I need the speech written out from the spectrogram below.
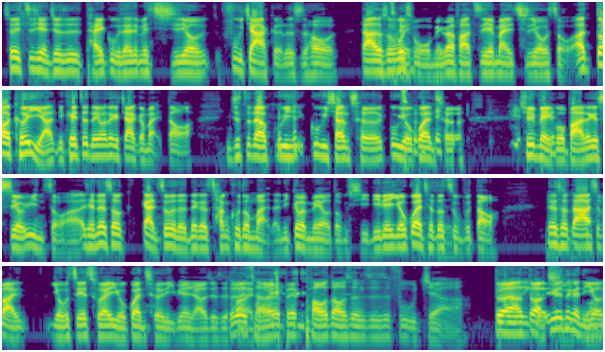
所以之前就是台股在那边石油负价格的时候，大家都说为什么我没办法直接买石油走啊？对啊，可以啊，你可以真的用那个价格买到啊，你就真的要雇一雇一箱车，雇油罐车。去美国把那个石油运走啊！而且那时候干所有的那个仓库都满了，你根本没有东西，你连油罐车都租不到。那时候大家是把油直接出在油罐车里面，然后就是所以才会被 抛到甚至是负价。对啊，对啊，因为那个你有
